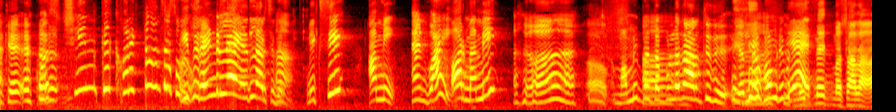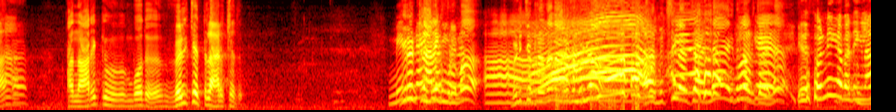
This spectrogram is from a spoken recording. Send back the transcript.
ஓகே. கொஸ்டினுக்கு கரெக்ட் ஆன்சர் சொல்லு இது ரெண்டுல எதுல அரைச்சது? மிக்ஸி அம்மி. And why are mummy mummy பெத்த புள்ள தான் அரைச்சது. எந்த மம்மி மசாலா அந்த அரைக்கும் போது வெளிச்சத்துல அரைச்சது. இருட்டுல அரைக்க முடியுமா வெளிச்சத்துல தான் அரைக்க முடியும் மிக்ஸில அரைச்சா என்ன இதுல அரைச்சா என்ன இத சொன்னீங்க பாத்தீங்களா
